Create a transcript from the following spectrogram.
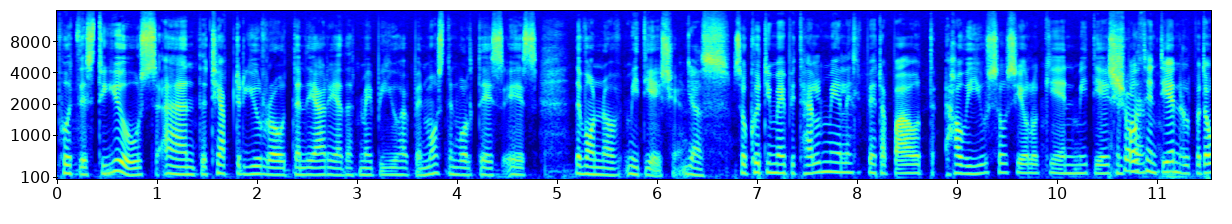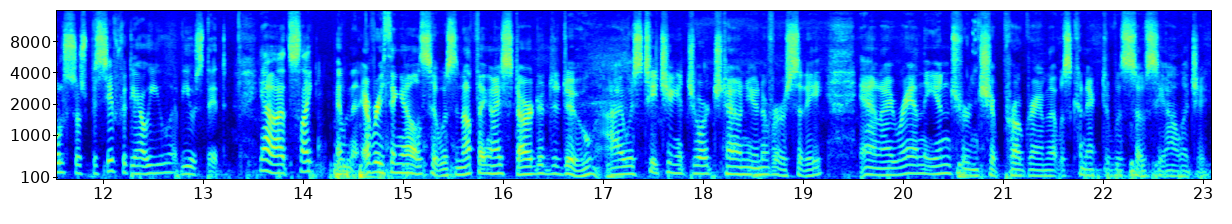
put this to use? And the chapter you wrote and the area that maybe you have been most involved in is, is the one of mediation. Yes. So could you maybe tell me a little bit about how we use sociology in mediation, sure. both in general, but also specifically how you have used it? Yeah, it's like everything else. It was nothing I started to do. I was teaching at Georgetown University, and I ran the internship program that was connected with sociology.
